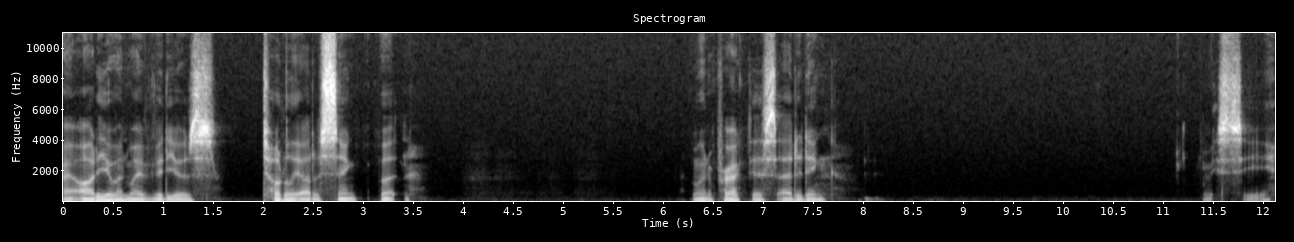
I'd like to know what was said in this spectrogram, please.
My audio and my videos totally out of sync, but I'm gonna practice editing. Let me see.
